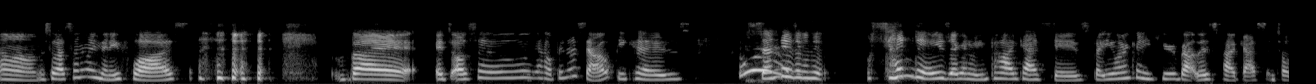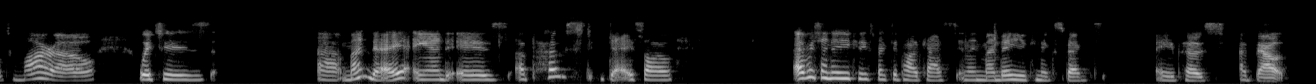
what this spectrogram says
Um. So that's one of my many flaws, but it's also helping us out because Sundays are gonna Sundays are gonna be podcast days, but you aren't gonna hear about this podcast until tomorrow, which is uh, Monday and is a post day. So every Sunday you can expect a podcast, and then Monday you can expect a post about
